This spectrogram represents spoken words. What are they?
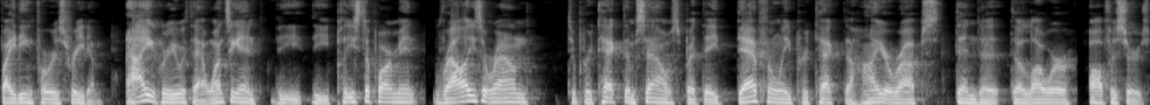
fighting for his freedom. And I agree with that. Once again, the, the police department rallies around to protect themselves, but they definitely protect the higher ups than the, the lower officers.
